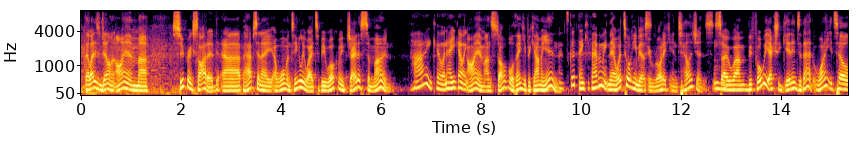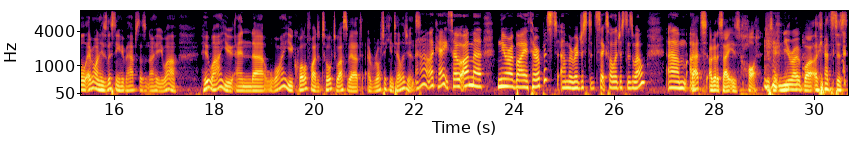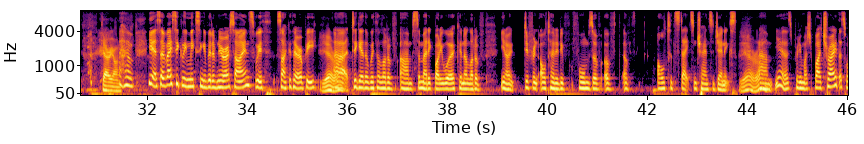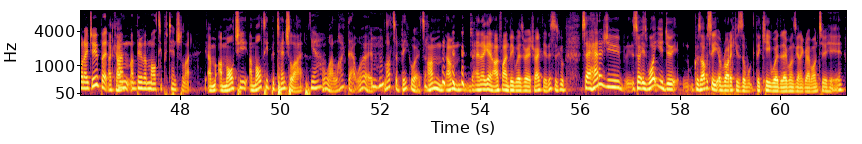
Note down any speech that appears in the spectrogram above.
Now, ladies and gentlemen, I am uh, super excited, uh, perhaps in a, a warm and tingly way, to be welcoming Jaida Simone. Hi, Kerwin. How are you going? I am unstoppable. Thank you for coming in. That's good. Thank you for having me. Now, we're talking about erotic intelligence. So, um, before we actually get into that, why don't you tell everyone who's listening who perhaps doesn't know who you are, who are you and uh, why are you qualified to talk to us about erotic intelligence? Oh, okay. So I'm a neurobiotherapist. I'm a registered sexologist as well. Um, That's, i got to say, is hot. Just neurobio. Let's just carry on. um, yeah, so basically mixing a bit of neuroscience with psychotherapy Yeah, right. uh, together with a lot of um, somatic body work and a lot of, you know, different alternative forms of, of, of altered states and transgenics. Yeah, right. Um, yeah, that's pretty much by trade. That's what I do, but Okay. I'm a bit of a multi-potentialite. A, a multi a multi potentialite. Yeah. Mm-hmm. Oh, I like that word. Lots of big words. I'm I'm and again I find big words very attractive. This is cool. So how did you? So is what you do because obviously erotic is the the key word that everyone's going to grab onto here.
